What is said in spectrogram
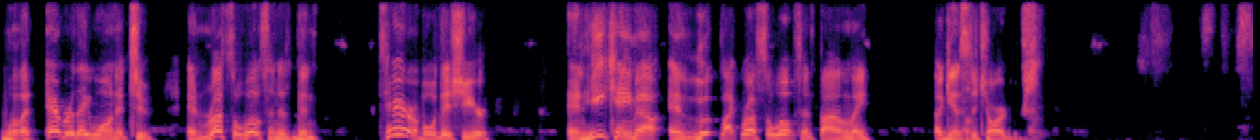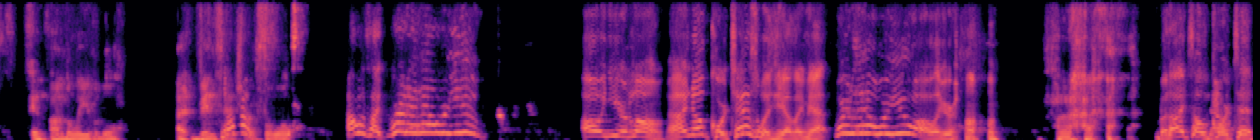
whatever they wanted to. And Russell Wilson has been terrible this year. And he came out and looked like Russell Wilson finally against the Chargers and unbelievable. Uh, Vincent yeah. Russell. I was like, where the hell were you? All year long. I know Cortez was yelling that. Where the hell were you all year long? but I told now, Cortez,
